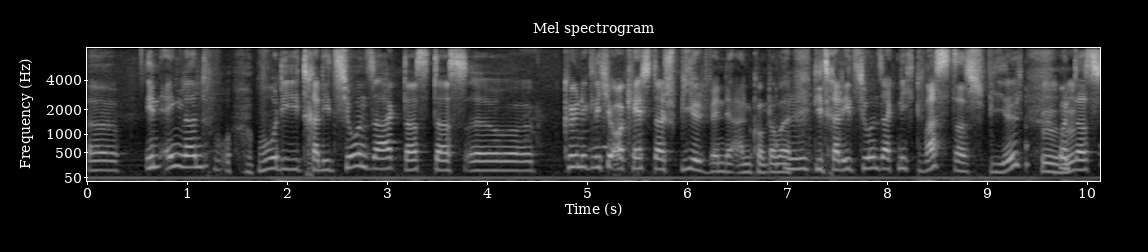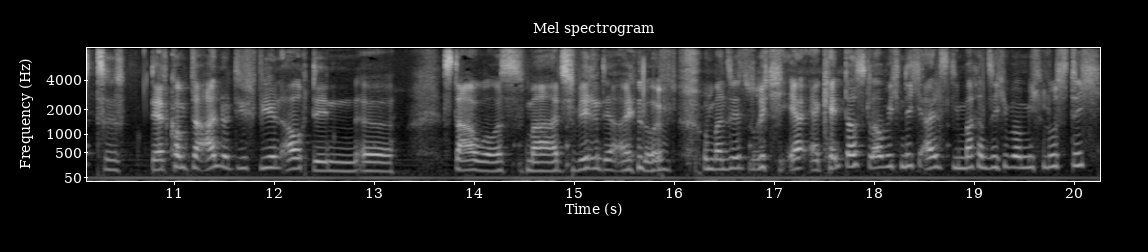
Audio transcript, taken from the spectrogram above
äh, in England, wo, wo die Tradition sagt, dass das äh, königliche Orchester spielt, wenn der ankommt, aber Mhm. die Tradition sagt nicht, was das spielt Mhm. und das der kommt da an und die spielen auch den äh, Star Wars March, während er einläuft. Und man sieht so richtig, er erkennt das, glaube ich, nicht, als die machen sich über mich lustig.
